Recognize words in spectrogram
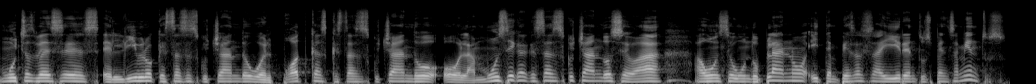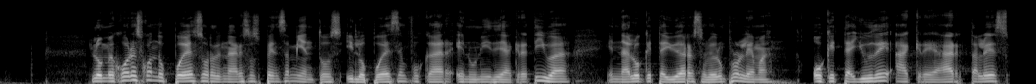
Muchas veces el libro que estás escuchando o el podcast que estás escuchando o la música que estás escuchando se va a un segundo plano y te empiezas a ir en tus pensamientos. Lo mejor es cuando puedes ordenar esos pensamientos y lo puedes enfocar en una idea creativa, en algo que te ayude a resolver un problema o que te ayude a crear tal vez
